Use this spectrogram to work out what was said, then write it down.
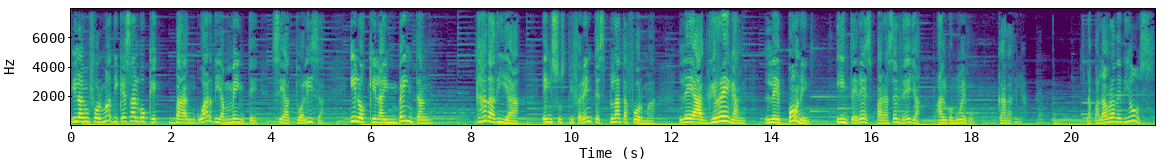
Y la informática es algo que vanguardiamente se actualiza. Y los que la inventan cada día en sus diferentes plataformas le agregan, le ponen interés para hacer de ella algo nuevo cada día. La palabra de Dios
